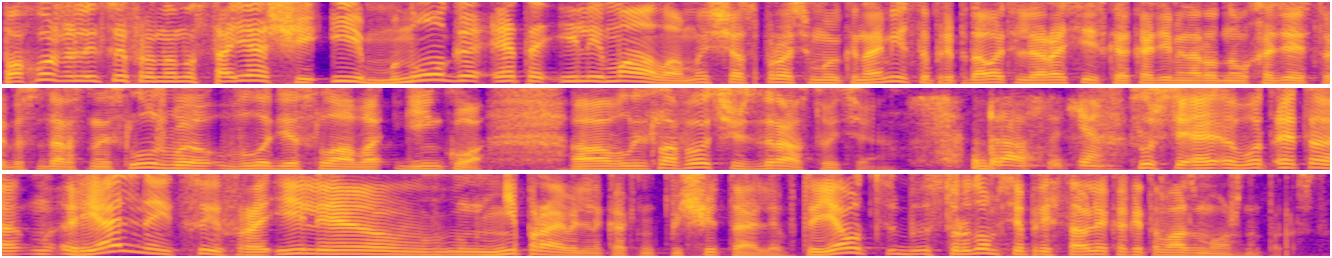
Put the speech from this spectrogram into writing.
Похожи ли цифры на настоящие и много это или мало? Мы сейчас спросим у экономиста, преподавателя Российской Академии Народного Хозяйства и Государственной Службы Владислава Гинько. А, Владислав Владимирович, здравствуйте. Здравствуйте. Слушайте, э, вот это реальные цифры или неправильно как-нибудь посчитали? Я вот с трудом себе представляю, как это возможно просто.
